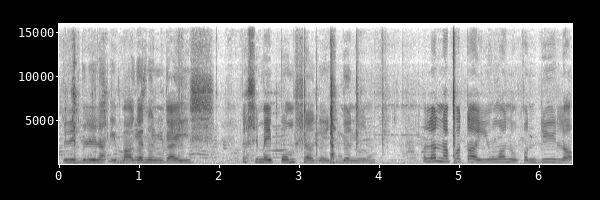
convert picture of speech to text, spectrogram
binibili ng iba, ganun guys. Kasi may foam siya guys, ganun. Wala napatay yung ano, kandila.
